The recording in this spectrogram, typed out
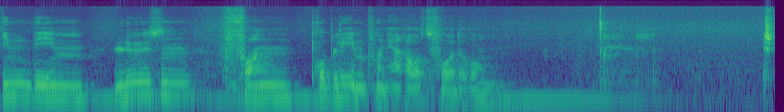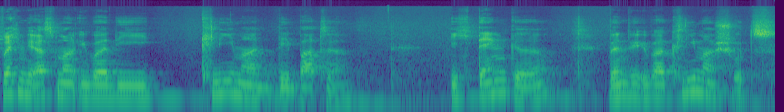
in dem Lösen von Problemen, von Herausforderungen. Sprechen wir erstmal über die Klimadebatte. Ich denke, wenn wir über Klimaschutz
